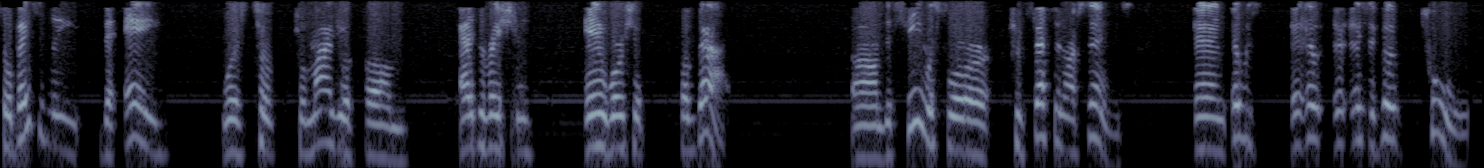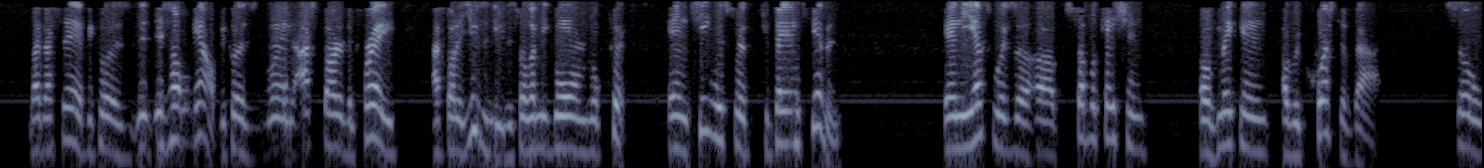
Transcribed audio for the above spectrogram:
so basically the A was to, to remind you of um, adoration and worship of God. Um, the C was for confessing our sins, and it was it, it, it's a good tool like I said, because it, it helped me out. Because when I started to pray, I started using these. So let me go on real quick. And T was for, for Thanksgiving. And the S was a, a supplication of making a request of God. So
